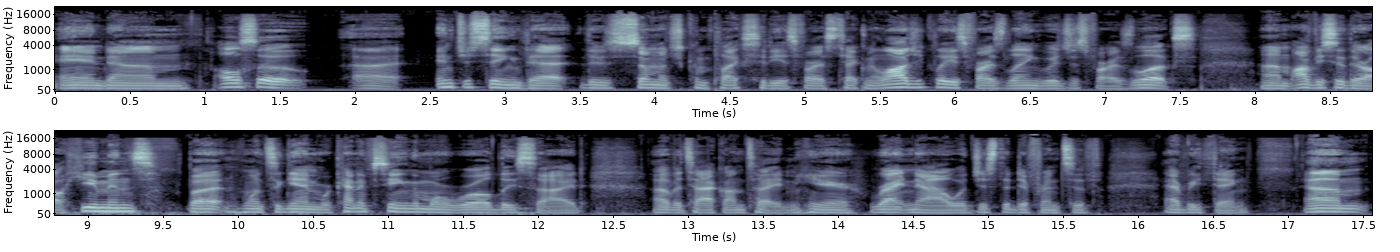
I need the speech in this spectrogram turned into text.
and um, also uh, interesting that there's so much complexity as far as technologically, as far as language, as far as looks. Um, obviously, they're all humans, but once again, we're kind of seeing the more worldly side of Attack on Titan here right now with just the difference of everything. Um,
